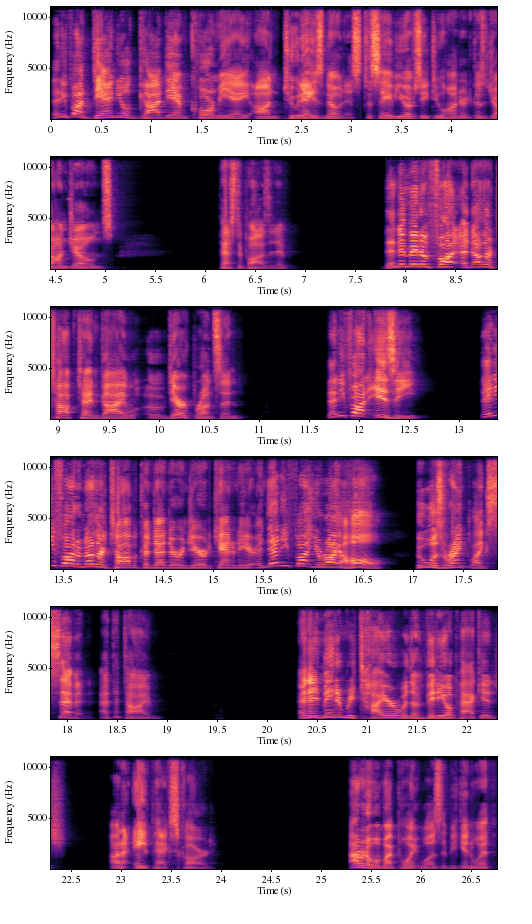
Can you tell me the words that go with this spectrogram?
Then he fought Daniel goddamn Cormier on two days' notice to save UFC 200 because Jon Jones tested positive. Then they made him fight another top 10 guy, uh, Derek Brunson. Then he fought Izzy. Then he fought another top contender in Jared Cannonier. And then he fought Uriah Hall, who was ranked like seven at the time. And they made him retire with a video package on an Apex card. I don't know what my point was to begin with,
